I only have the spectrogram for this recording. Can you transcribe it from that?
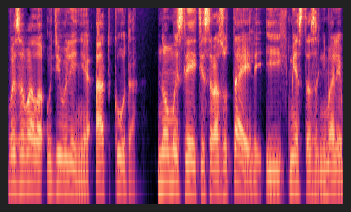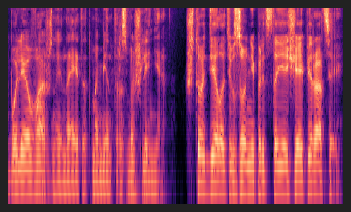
вызывало удивление. Откуда? Но мысли эти сразу таяли, и их место занимали более важные на этот момент размышления. Что делать в зоне предстоящей операции?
